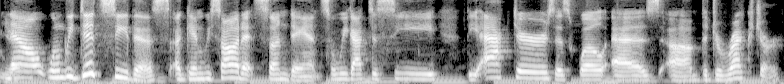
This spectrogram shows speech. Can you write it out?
Yeah. Now, when we did see this, again, we saw it at Sundance, so we got to see the actors as well as um, the director.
